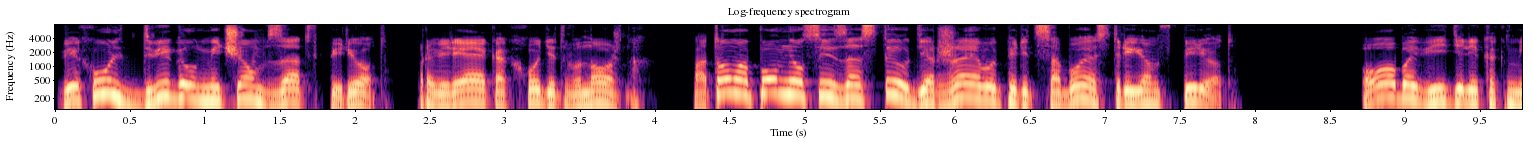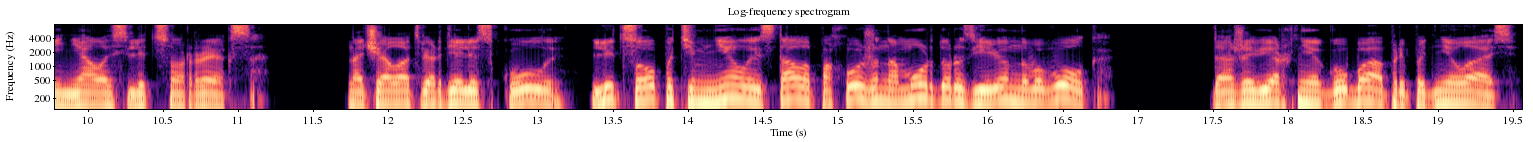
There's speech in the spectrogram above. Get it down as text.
Вихульд двигал мечом взад вперед, проверяя, как ходит в ножнах. Потом опомнился и застыл, держа его перед собой острием вперед. Оба видели, как менялось лицо Рекса. Сначала отвердели скулы, лицо потемнело и стало похоже на морду разъяренного волка. Даже верхняя губа приподнялась,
